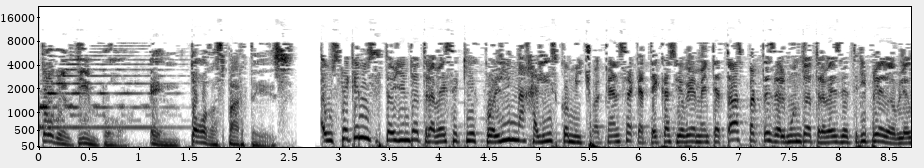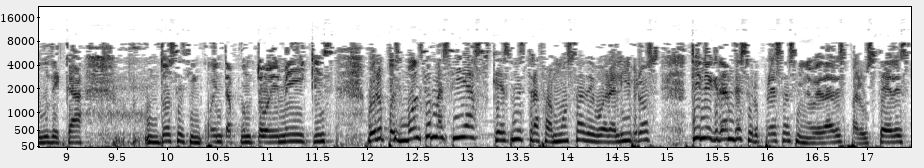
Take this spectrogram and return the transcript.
Todo el tiempo, en todas partes usted que nos está oyendo a través aquí de Colima, Jalisco, Michoacán, Zacatecas y obviamente a todas partes del mundo a través de www.dk1250.mx. Bueno, pues Monse Macías, que es nuestra famosa devora libros, tiene grandes sorpresas y novedades para ustedes.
